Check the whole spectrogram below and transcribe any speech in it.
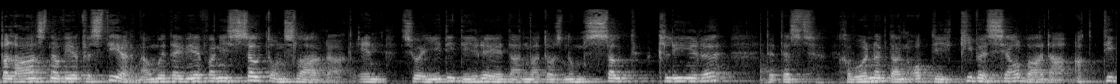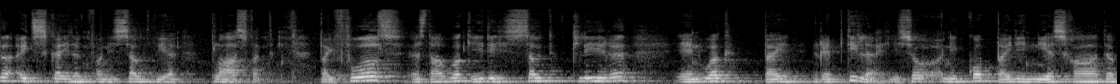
balans nou weer versteur. Nou moet hy weer van die sout ontslae raak. En so hierdie diere het dan wat ons noem soutkliere. Dit is gewoonlik dan op die kiewe self waar daar aktiewe uitskeiding van die sout weer plaasvind. By voëls is daar ook hierdie soutkliere en ook by reptiele. Hierso in die kop by die neusgate,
